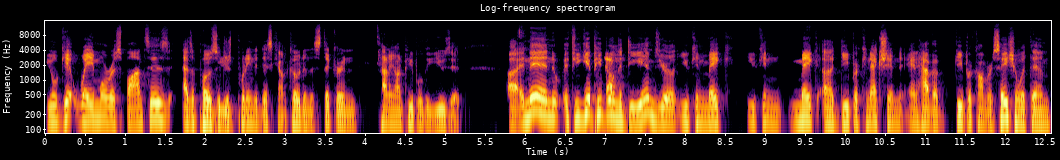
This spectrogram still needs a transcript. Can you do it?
you'll get way more responses as opposed mm-hmm. to just putting the discount code in the sticker and counting on people to use it uh, and then if you get people yep. in the dms you're you can make you can make a deeper connection and have a deeper conversation with them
